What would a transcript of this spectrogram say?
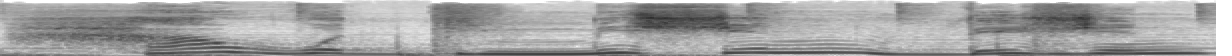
How would the mission, vision,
